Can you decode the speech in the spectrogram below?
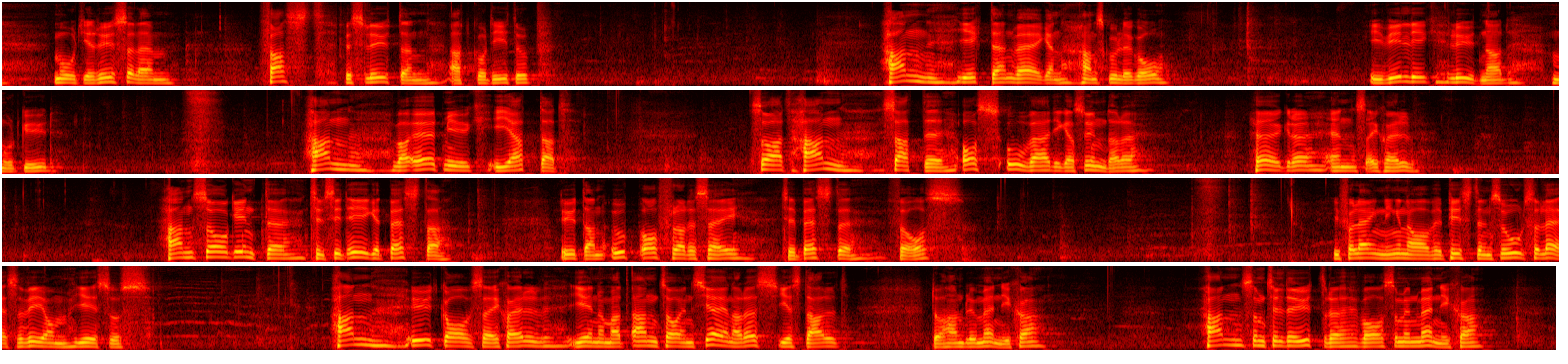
mot Jerusalem, fast besluten att gå dit upp. Han gick den vägen han skulle gå, i villig lydnad mot Gud. Han var ödmjuk i hjärtat så att han satte oss ovärdiga syndare högre än sig själv. Han såg inte till sitt eget bästa utan uppoffrade sig till bäste för oss. I förlängningen av epistelns ord så läser vi om Jesus. Han utgav sig själv genom att anta en tjänares gestalt då han blev människa. Han som till det yttre var som en människa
